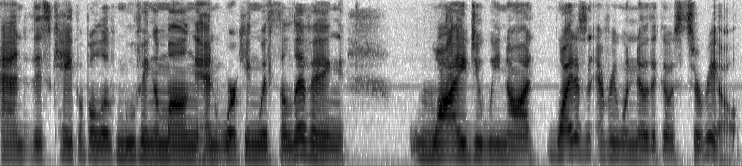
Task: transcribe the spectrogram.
and this capable of moving among and working with the living, why do we not? Why doesn't everyone know that ghosts are real?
